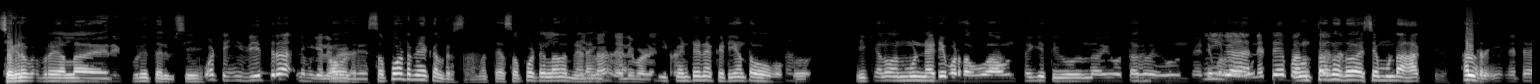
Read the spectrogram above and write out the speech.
ಸಗಣಿ ಗೊಬ್ಬರ ಎಲ್ಲ ಏರಿ ಕುರಿ ತರಿಸಿ ಒಟ್ಟು ಇವಿದ್ರ ನಿಮ್ಗೆ ಎಲೆ. ಹೌದ್ರಿ ಸಪೋರ್ಟ್ ಬೇಕಲ್ರಿ ಸರ್. ಮತ್ತೆ ಸಪೋರ್ಟ್ ಇಲ್ಲ ಅಂದ್ರೆ ಇಲ್ಲ ಅಂದ್ರೆ ಎಲೆ ಬೆಳೆ ಈ ಕಂಟಿನ್ಯೂ ಕಟ್ಕೊಂತ ಹೋಗ್ಬೇಕು ಈ ಕೆಲವೊಂದ್ ಮುಂಡ್ ನೆಟಿ ಬರ್ತಾವು ಅವ್ನ್ ತೆಗಿತೀವಿ ಇವ್ನ ಇವ್ ತೆಗ್ದು ಇವ್ನ್ ನೆಟಿ ಈಗ. ನೆಟ್ಟೆ ಇವ್ನ್ ಬಂತ ತೆಗೆದು ಹಸೆ ಮುಂಡ ಹಾಕ್ತಿವಿ ಅಲ್ರಿ ಈ ನೆಟ್ಟೆ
